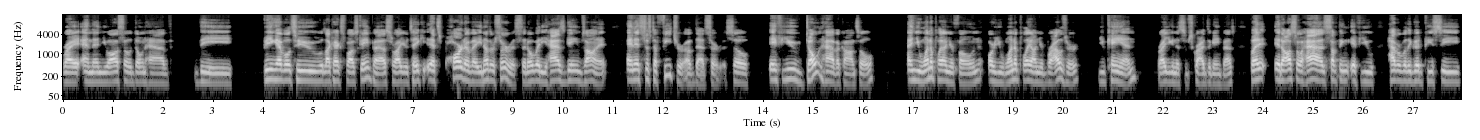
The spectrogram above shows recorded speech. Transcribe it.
right? And then you also don't have the being able to like Xbox Game Pass, right? You're taking it's part of a, another service that already has games on it, and it's just a feature of that service. So if you don't have a console and you want to play on your phone or you want to play on your browser, you can, right? You can just subscribe to Game Pass. But it, it also has something if you have a really good PC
